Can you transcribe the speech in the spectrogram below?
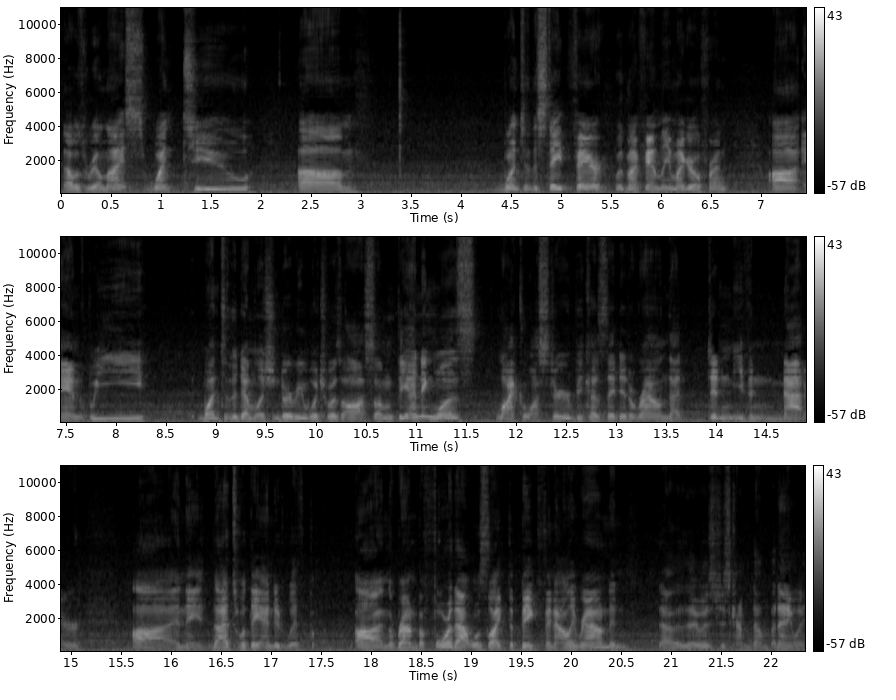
That was real nice. Went to um, went to the state fair with my family and my girlfriend, uh, and we went to the demolition derby, which was awesome. The ending was lackluster because they did a round that didn't even matter, uh, and they that's what they ended with. Uh, and the round before that was like the big finale round, and it was just kind of dumb. But anyway,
